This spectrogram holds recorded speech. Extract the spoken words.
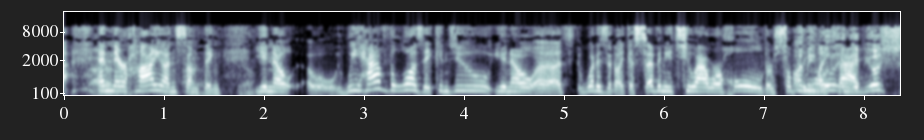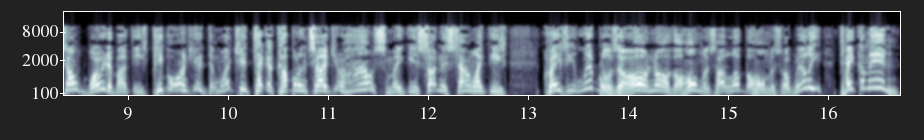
and they're high on something? You know, we have the laws. They can do, you know, uh, what is it, like a 72 hour hold or something I mean, like well, that. if you're so worried about these people, why don't you, why don't you take a couple inside your house? You're starting to sound like these crazy liberals. Oh, no, the homeless. I love the homeless. Oh, really? Take them in.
